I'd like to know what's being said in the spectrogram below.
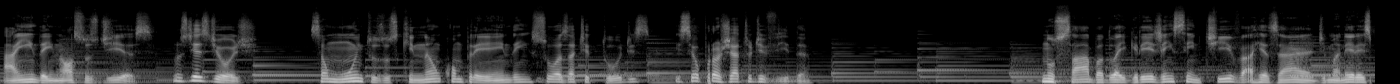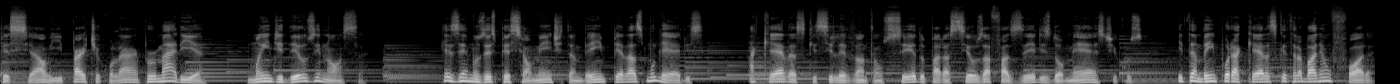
Ainda em nossos dias, nos dias de hoje, são muitos os que não compreendem suas atitudes e seu projeto de vida. No sábado, a igreja incentiva a rezar de maneira especial e particular por Maria, Mãe de Deus e nossa. Rezemos especialmente também pelas mulheres, aquelas que se levantam cedo para seus afazeres domésticos e também por aquelas que trabalham fora.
